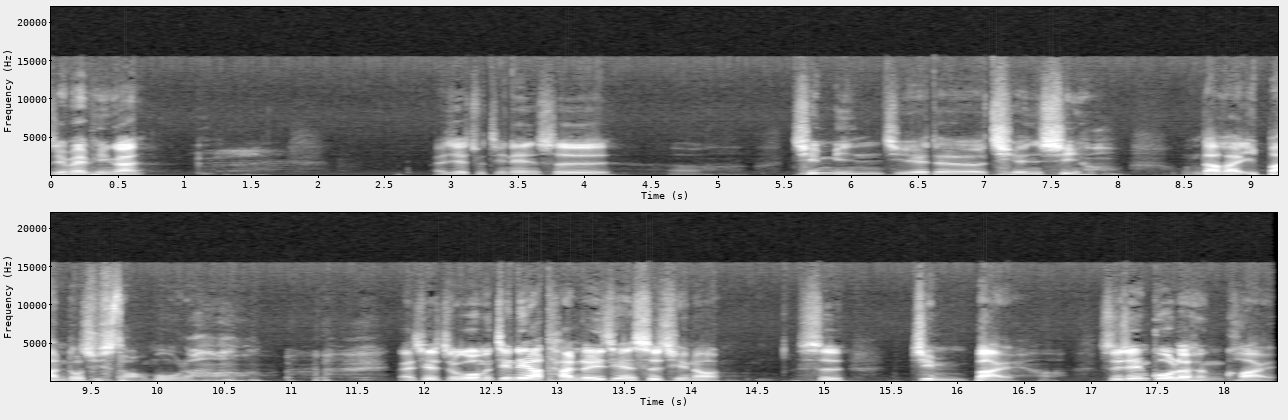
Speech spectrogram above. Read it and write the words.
姐妹平安，感谢主，今天是呃清明节的前夕哈，我们大概一半都去扫墓了。感谢主，我们今天要谈的一件事情哦，是敬拜哈。时间过得很快，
